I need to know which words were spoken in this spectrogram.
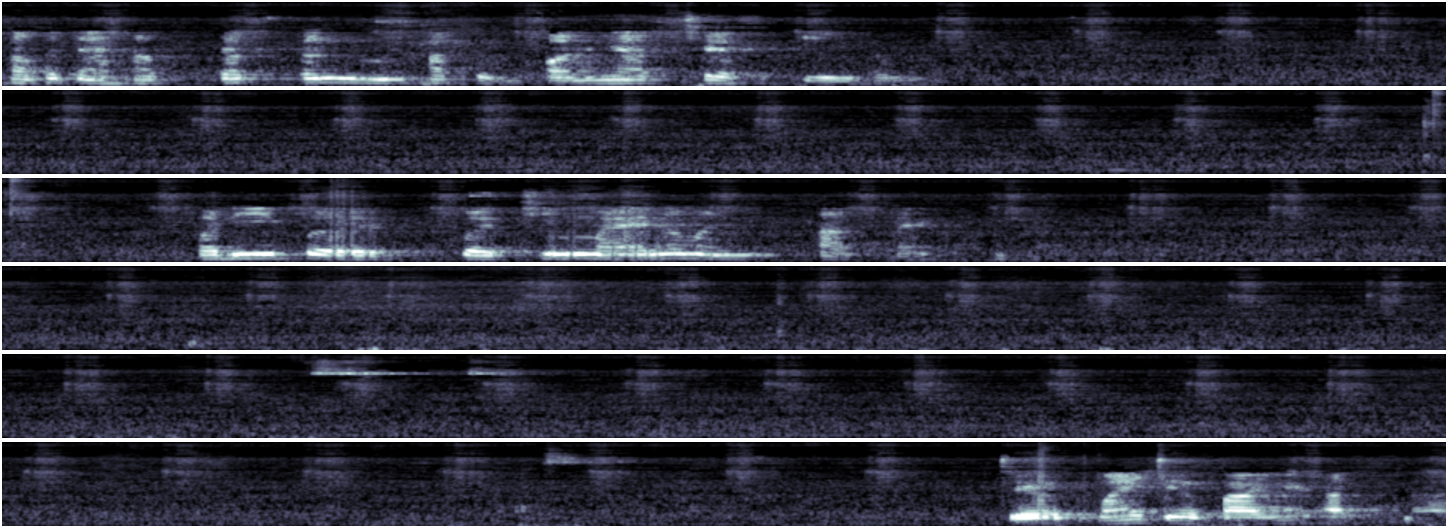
ครับอาจารย์ครับจะต้นครับผมขออนุญาตแชร์สกรีนครับ พอดีเปิดเปิดทิ้งไว้แล้วมันตัดไปเจอไหมเจอไฟล์ไหมครับอ่า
